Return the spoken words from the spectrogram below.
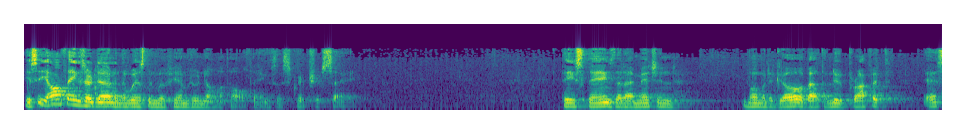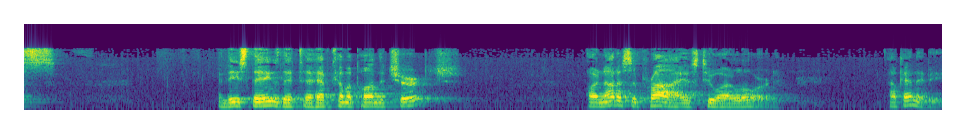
You see, all things are done in the wisdom of him who knoweth all things, the scriptures say. These things that I mentioned a moment ago about the new prophetess, and these things that uh, have come upon the church are not a surprise to our Lord. How can they be?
